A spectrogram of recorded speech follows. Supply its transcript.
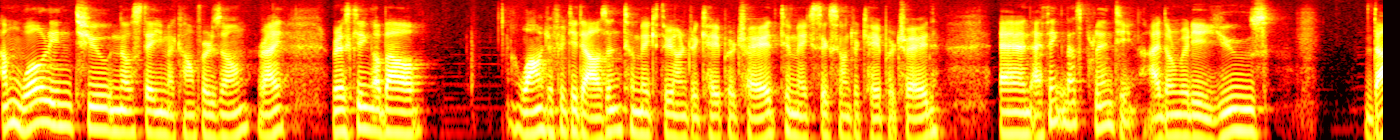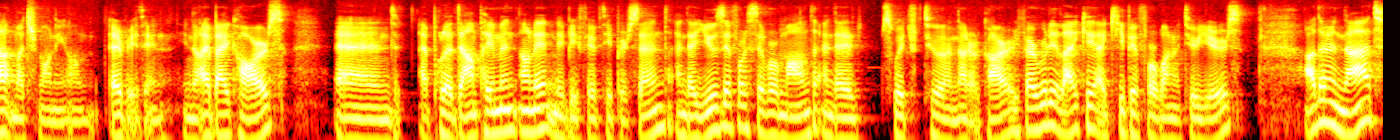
I'm willing to you know, stay in my comfort zone, right? Risking about 150,000 to make 300k per trade, to make 600k per trade. And I think that's plenty. I don't really use that much money on everything. You know, I buy cars and I put a down payment on it, maybe 50%, and I use it for several months and I switch to another car. If I really like it, I keep it for one or two years. Other than that,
